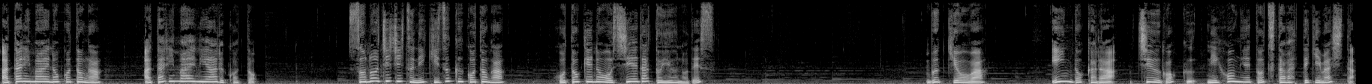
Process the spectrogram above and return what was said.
当たり前のことが当たり前にあること。その事実に気づくことが仏の教えだというのです。仏教はインドから中国日本へと伝わってきました。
